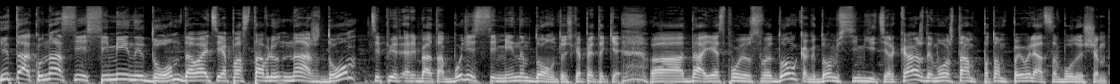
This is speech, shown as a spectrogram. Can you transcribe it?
Итак, у нас есть семейный дом, давайте я поставлю наш дом. Теперь, ребята, будет семейным домом, то есть, опять-таки, э, да, я использую свой дом как дом семьи. Теперь каждый может там потом появляться в будущем.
